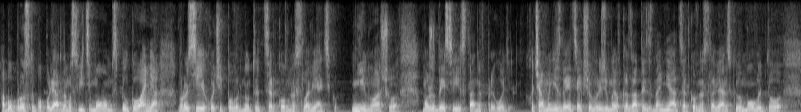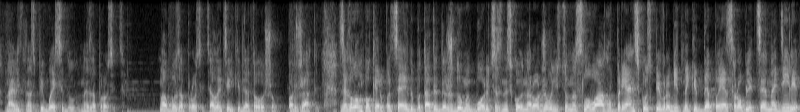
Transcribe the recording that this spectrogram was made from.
або просто популярному світі мовам спілкування, в Росії хочуть повернути церковно-слав'янську. Ні, ну а що? Може, десь і стане в пригоді. Хоча мені здається, якщо в резюме вказати знання церковно-слав'янської мови, то навіть на співбесіду не запросять. Ну, Або запросять, але тільки для того, щоб поржати. Загалом, поки РПЦ і депутати Держдуми борються з низькою народжуваністю на словах, в Брянську співробітники ДПС роблять це на ділі.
